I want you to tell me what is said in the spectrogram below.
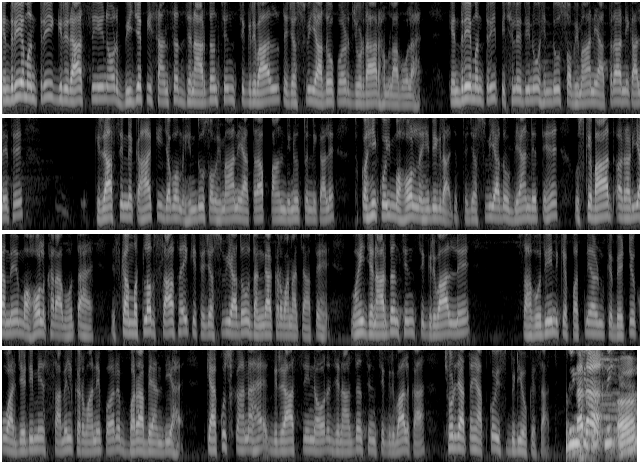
केंद्रीय मंत्री गिरिराज सिंह और बीजेपी सांसद जनार्दन सिंह सिग्रीवाल तेजस्वी यादव पर जोरदार हमला बोला है। केंद्रीय मंत्री पिछले दिनों हिंदू स्वाभिमान यात्रा निकाले थे। गिरिराज सिंह ने कहा कि जब हम हिंदू स्वाभिमान यात्रा पाँच दिनों तक तो निकाले तो कहीं कोई माहौल नहीं बिगड़ा जब तेजस्वी यादव बयान देते हैं, उसके बाद अररिया में माहौल ख़राब होता है। इसका मतलब साफ़ है कि तेजस्वी यादव दंगा करवाना चाहते हैं। वहीं जनार्दन सिंह सिग्रीवाल ने शहाबुद्दीन के पत्नी और उनके बेटे को आरजेडी में शामिल करवाने पर बड़ा बयान दिया है। क्या कुछ कहना है? गिरिराज सिंह और जनार्दन सिंह सिग्रीवाल का छोड़ जाते हैं आपको इस वीडियो के साथ। दादा हाँ?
